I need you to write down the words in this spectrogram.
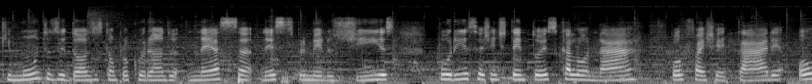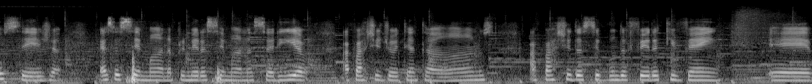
que muitos idosos estão procurando nessa, nesses primeiros dias, por isso a gente tentou escalonar por faixa etária, ou seja, essa semana, primeira semana seria a partir de 80 anos, a partir da segunda-feira que vem, é,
